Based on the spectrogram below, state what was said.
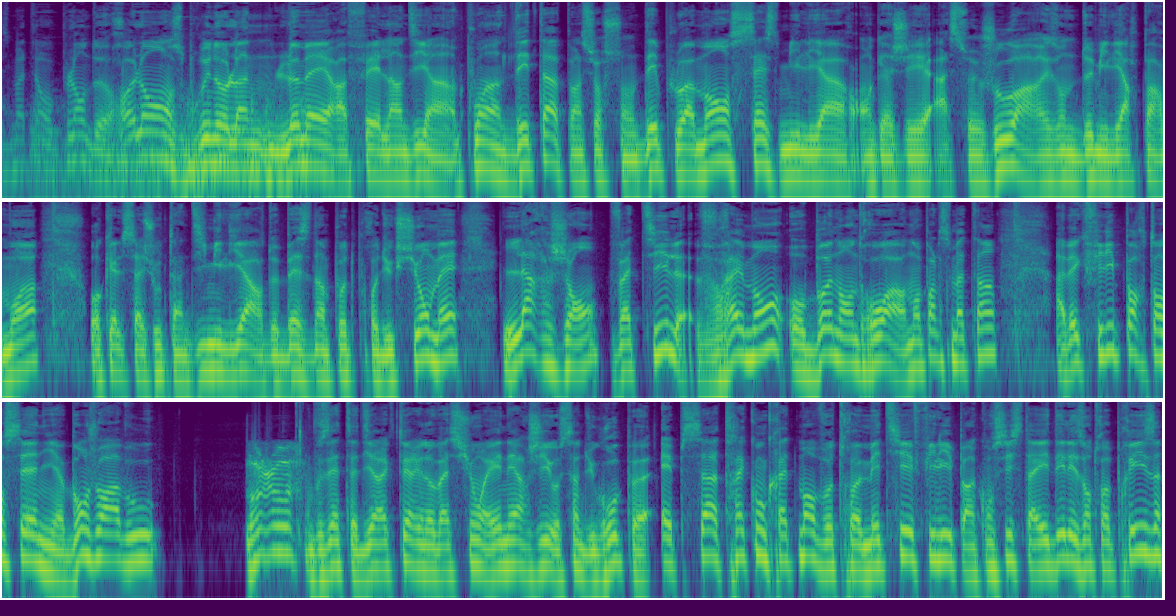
Ce matin au plan de relance, Bruno Le Maire a fait lundi un point d'étape hein, sur son déploiement. 16 milliards engagés à ce jour à raison de 2 milliards par mois, auquel s'ajoute un 10 milliards de baisse d'impôts de production. Mais l'argent va-t-il vraiment au bon endroit? On en parle ce matin avec Philippe Portenseigne. Bonjour à vous. Bonjour. Vous êtes directeur innovation et énergie au sein du groupe EPSA. Très concrètement, votre métier, Philippe, hein, consiste à aider les entreprises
